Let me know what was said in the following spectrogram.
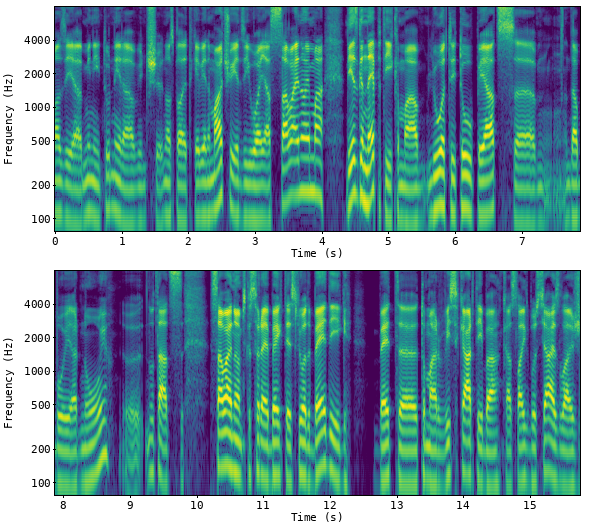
mazajā mini-turnīrā viņš nospēlēja tikai vienu maču, iedzīvojās savainojumā. Diezgan nepatīkamā, ļoti tuvu acis uh, dabūja ar nūju. Uh, nu, tāds savainojums, kas varēja beigties ļoti bēdīgi. Bet uh, tomēr viss kārtībā, kāds laiks būs jāizlaiž.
